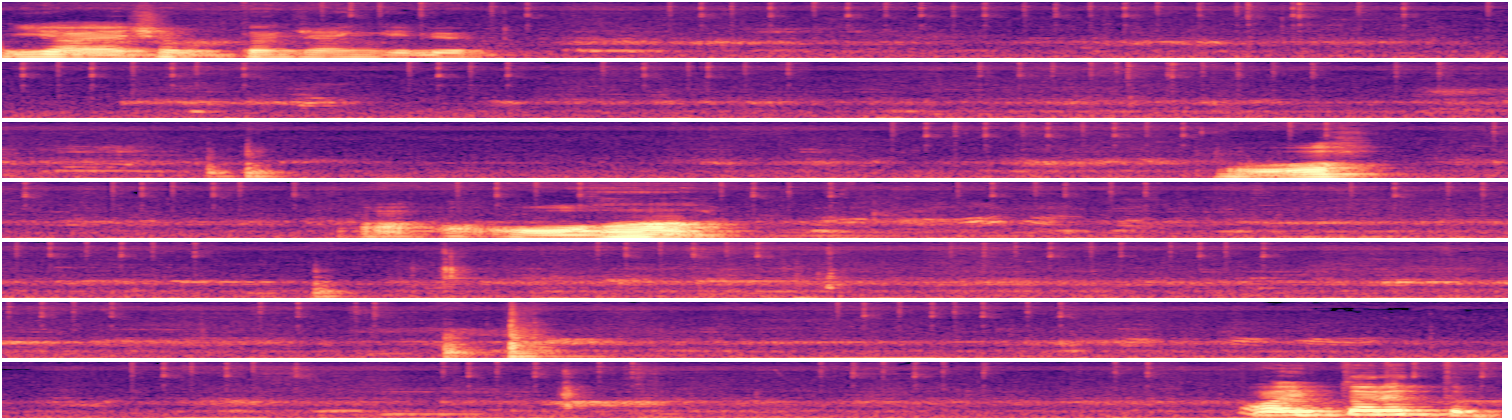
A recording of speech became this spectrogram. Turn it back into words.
İyi aya çabuktan can geliyor. Oh. Oha. Aa iptal ettim.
